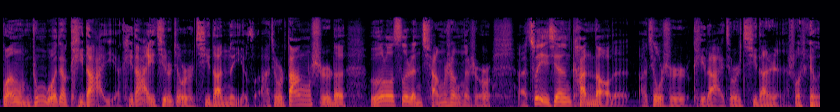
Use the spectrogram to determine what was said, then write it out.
管我们中国叫 k 大爷 k 大爷其实就是契丹的意思啊，就是当时的俄罗斯人强盛的时候，呃，最先看到的啊，就是 K 大爷，就是契丹人，说明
